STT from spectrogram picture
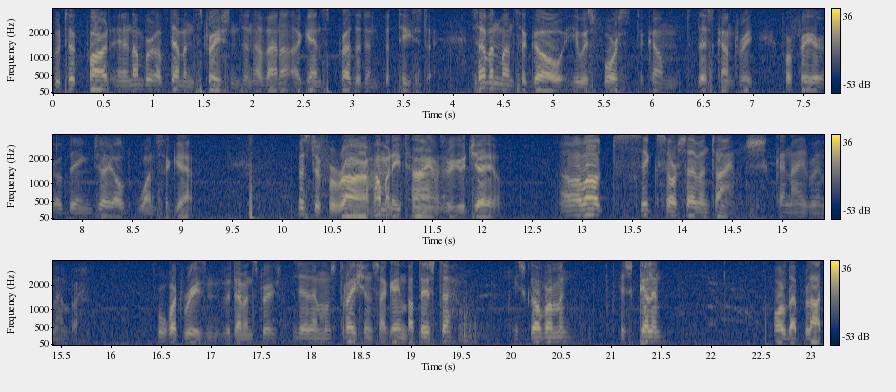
who took part in a number of demonstrations in Havana against President Batista. Seven months ago, he was forced to come to this country for fear of being jailed once again. Mr. Ferrar, how many times were you jailed? Oh, about six or seven times, can I remember. For what reason? The demonstration? The demonstrations against Batista, his government, his killing, all the blood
